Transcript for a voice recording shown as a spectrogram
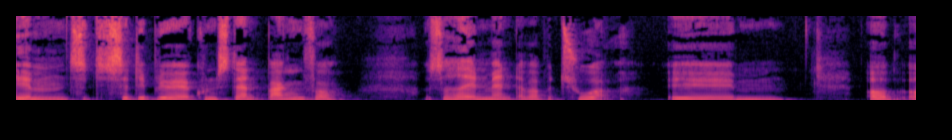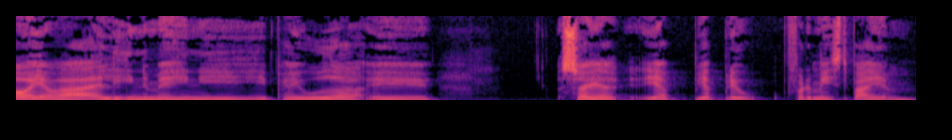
Øhm, så, så det blev jeg konstant bange for. Og så havde jeg en mand, der var på tur, øhm, og, og jeg var alene med hende i, i perioder, øh, så jeg, jeg, jeg blev for det meste bare hjemme.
